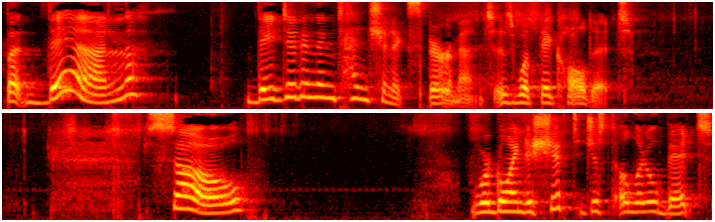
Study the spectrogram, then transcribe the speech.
But then they did an intention experiment is what they called it so we're going to shift just a little bit.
